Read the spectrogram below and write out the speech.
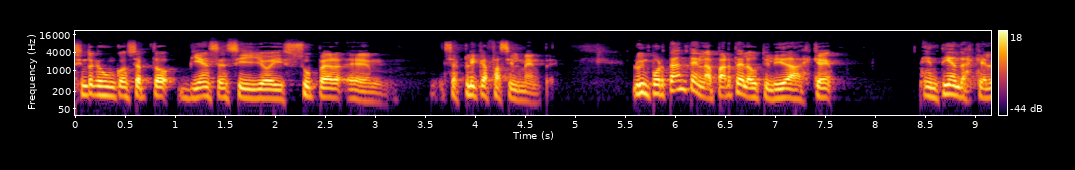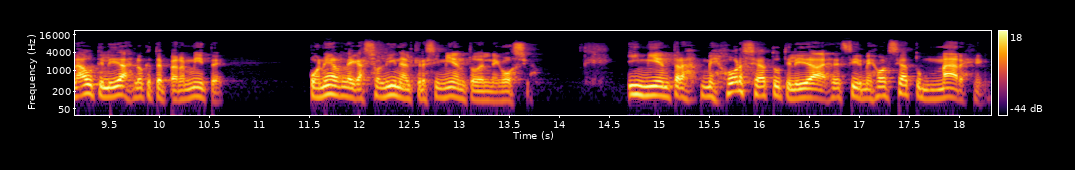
siento que es un concepto bien sencillo y súper, eh, se explica fácilmente. Lo importante en la parte de la utilidad es que entiendas que la utilidad es lo que te permite ponerle gasolina al crecimiento del negocio. Y mientras mejor sea tu utilidad, es decir, mejor sea tu margen,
